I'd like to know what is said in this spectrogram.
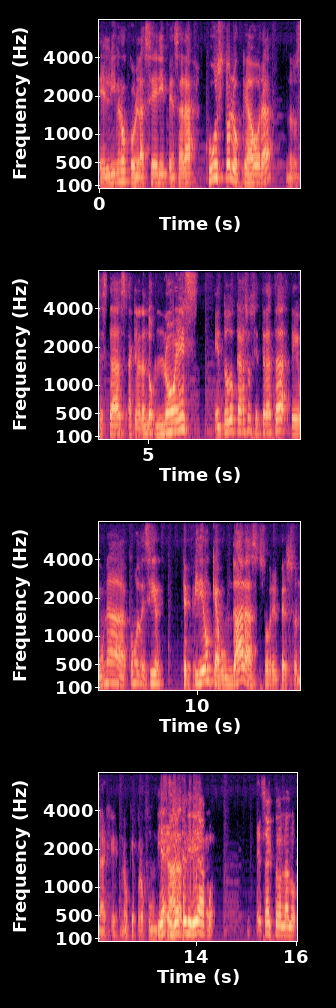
el libro con la serie y pensará justo lo que ahora nos estás aclarando no es. En todo caso, se trata de una, ¿cómo decir? Te pidieron que abundaras sobre el personaje, ¿no? Que profundizaras. Y yo te diría, exacto, Lalo.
